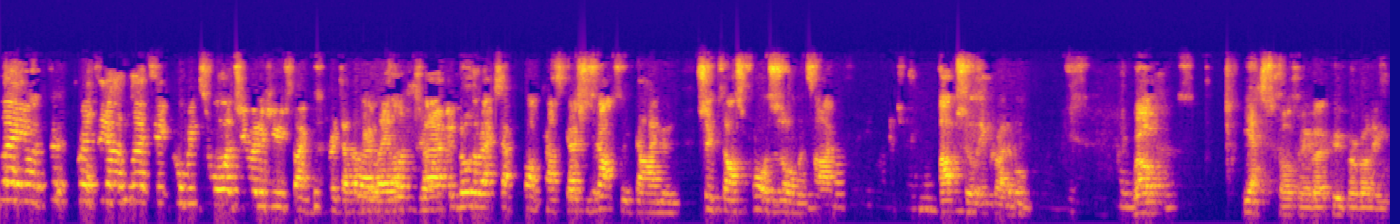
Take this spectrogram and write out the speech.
Lane, Pretty Athletic coming towards you, and a huge thank you to Pretty Athletic, Layla. Uh, another XF podcast guest. She's an absolute diamond. Superstar supports us all the time. Absolutely incredible. Well, Yes. talk to me about Cooper running.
